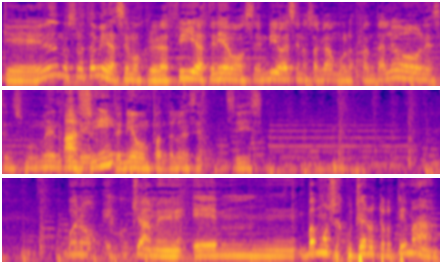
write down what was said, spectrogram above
que nosotros también hacemos coreografías, teníamos en vivo, a veces nos sacábamos los pantalones en su momento. ¿Ah, sí? Teníamos pantalones, sí, sí. sí. Bueno, escúchame, em, vamos a escuchar otro tema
